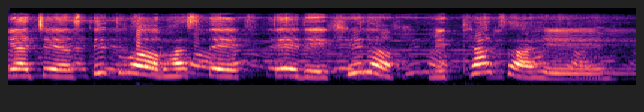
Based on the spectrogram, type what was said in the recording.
याचे अस्तित्व भासते ते देखील मिथ्याच आहे.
